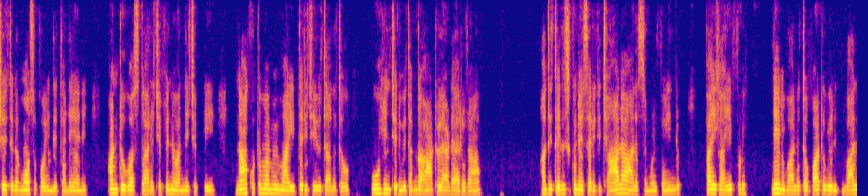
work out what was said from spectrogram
చేతిలో మోసపోయింది తనే అని అంటూ వస్తార చెప్పినవన్నీ చెప్పి నా కుటుంబమే మా ఇద్దరి జీవితాలతో ఊహించని విధంగా ఆటలాడారు రా. అది తెలుసుకునేసరికి చాలా ఆలస్యం అయిపోయింది. పైగా ఇప్పుడు నేను వాళ్ళతో పాటు వెళ్ వాళ్ళ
